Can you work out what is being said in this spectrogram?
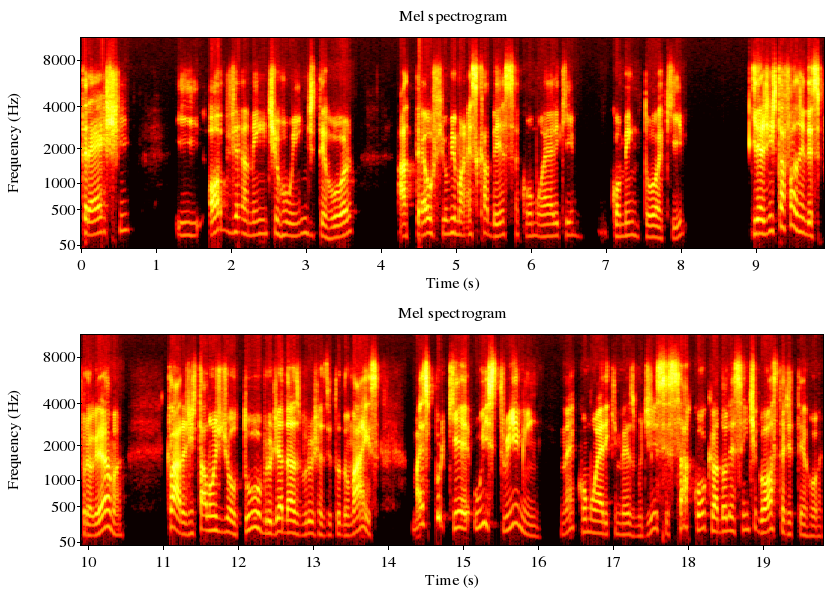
trash e obviamente ruim de terror, até o filme mais cabeça, como o Eric comentou aqui. E a gente está fazendo esse programa, claro, a gente está longe de outubro, Dia das Bruxas e tudo mais, mas porque o streaming, né, como o Eric mesmo disse, sacou que o adolescente gosta de terror.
